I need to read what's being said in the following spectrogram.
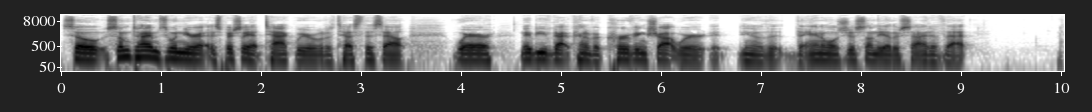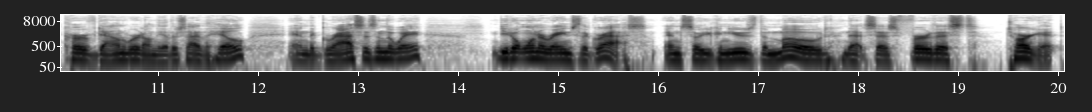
So sometimes when you're, especially at TAC, we were able to test this out where maybe you've got kind of a curving shot where it, you know, the the animal is just on the other side of that curve downward on the other side of the hill, and the grass is in the way you don't want to range the grass. And so you can use the mode that says furthest target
